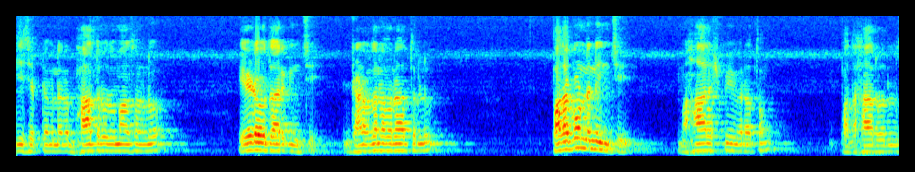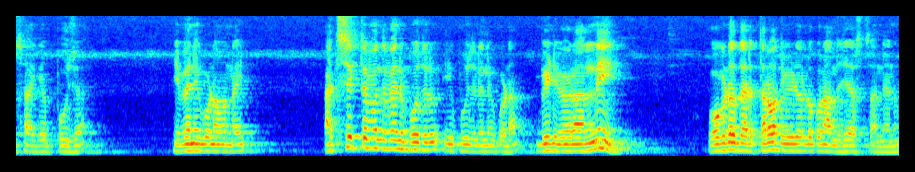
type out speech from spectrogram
ఈ సెప్టెంబర్ భాద్రపద మాసంలో ఏడవ తారీఖు నుంచి గణపతి నవరాత్రులు పదకొండు నుంచి మహాలక్ష్మి వ్రతం పదహారు రోజులు సాగే పూజ ఇవన్నీ కూడా ఉన్నాయి. అతిశక్తివంతమైన పూజలు ఈ పూజలన్నీ కూడా. వీటి వివరాలని ఒకటో తారీఖు తర్వాత వీడియోలో కూడా అందజేస్తాను నేను.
